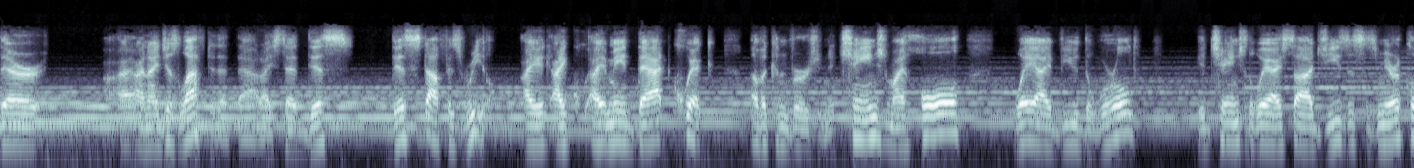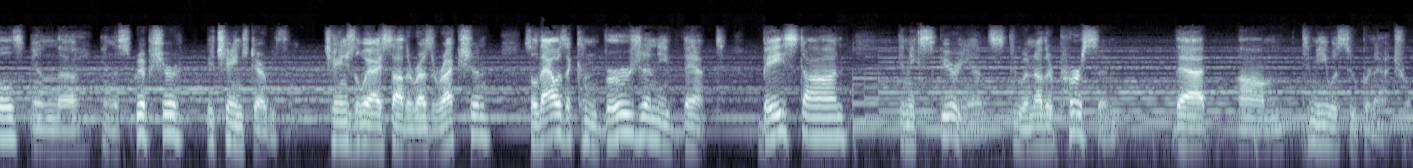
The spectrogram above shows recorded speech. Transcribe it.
There, and I just left it at that. I said, this, this stuff is real I, I, I made that quick of a conversion. It changed my whole way I viewed the world. It changed the way I saw Jesus' miracles in the in the scripture. It changed everything. It changed the way I saw the resurrection. So that was a conversion event based on an experience through another person that um, to me was supernatural.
